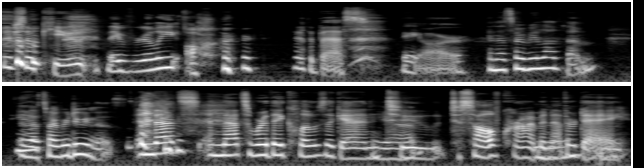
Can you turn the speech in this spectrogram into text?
They're so cute. they really are. They're the best. they are, and that's why we love them. Yeah. And that's why we're doing this. And that's and that's where they close again Yeah. to to solve crime another day.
